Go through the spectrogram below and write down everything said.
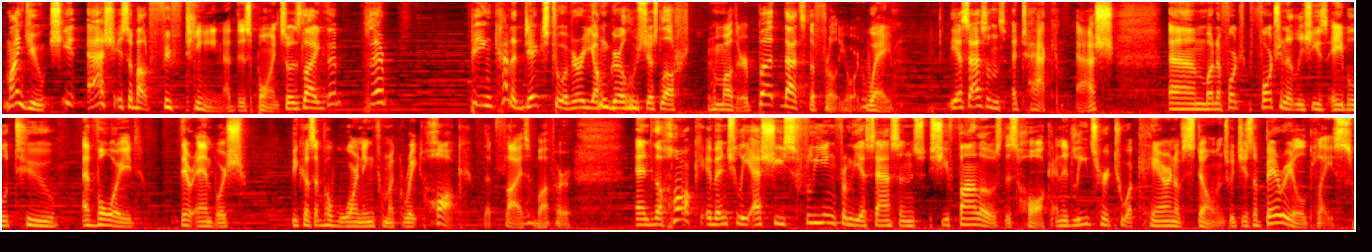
Mind you, she Ashe is about 15 at this point, so it's like they're, they're being kind of dicks to a very young girl who's just lost her mother. But that's the Freljord way. The assassins attack Ashe, um, but unfortunately she's able to avoid their ambush because of a warning from a great hawk that flies above her. And the hawk, eventually, as she's fleeing from the assassins, she follows this hawk, and it leads her to a cairn of stones, which is a burial place.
